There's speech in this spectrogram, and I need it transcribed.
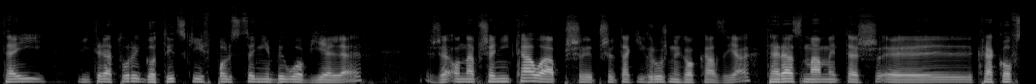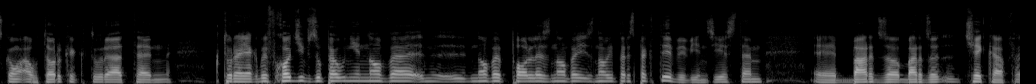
tej literatury gotyckiej w Polsce nie było wiele, że ona przenikała przy, przy takich różnych okazjach. Teraz mamy też yy, krakowską autorkę, która ten która jakby wchodzi w zupełnie nowe, nowe pole z nowej, z nowej perspektywy, więc jestem e, bardzo, bardzo ciekaw e,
